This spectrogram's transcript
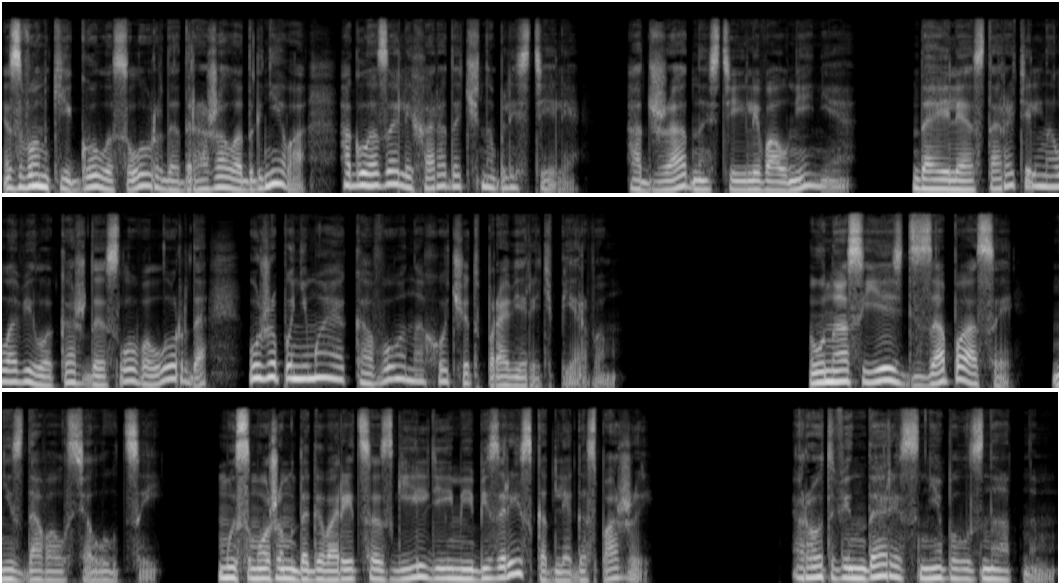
Звонкий голос лорда дрожал от гнева, а глаза лихорадочно блестели. От жадности или волнения Дайлия старательно ловила каждое слово лорда, уже понимая, кого она хочет проверить первым. «У нас есть запасы», — не сдавался Луций. «Мы сможем договориться с гильдиями без риска для госпожи». Род Виндарис не был знатным.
